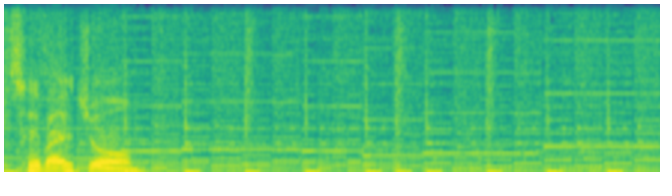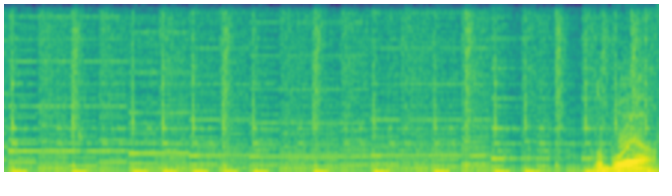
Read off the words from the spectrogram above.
제발 좀. 뭐야?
